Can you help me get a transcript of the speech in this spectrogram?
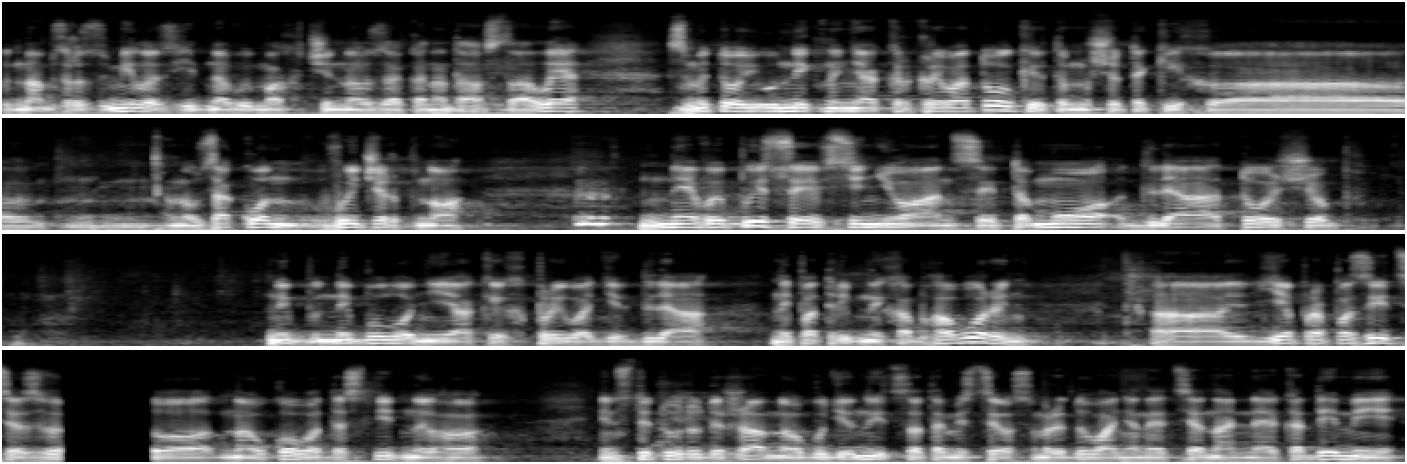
нам зрозуміло згідно вимог чинного законодавства. Але з метою уникнення кр- кривотолків, тому що таких е, ну, закон вичерпно не виписує всі нюанси, тому для того, щоб не, було ніяких приводів для непотрібних обговорень, е, є пропозиція звернути до науково-дослідного інституту державного будівництва та місцевого самоврядування Національної академії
